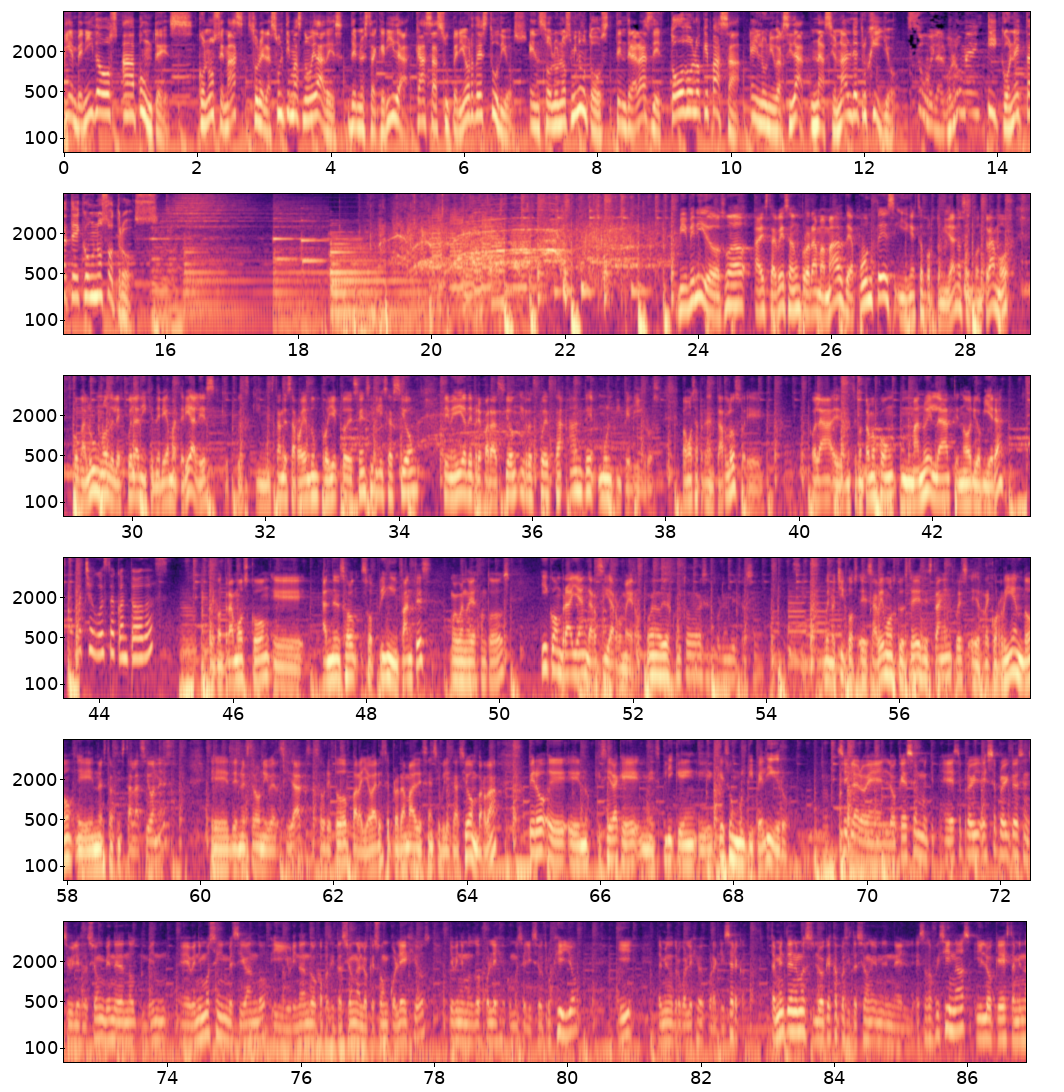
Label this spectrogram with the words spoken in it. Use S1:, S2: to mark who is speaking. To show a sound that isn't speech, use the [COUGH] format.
S1: Bienvenidos a Apuntes. Conoce más sobre las últimas novedades de nuestra querida Casa Superior de Estudios. En solo unos minutos te enterarás de todo lo que pasa en la Universidad Nacional de Trujillo. Sube al volumen y conéctate con nosotros.
S2: Bienvenidos a esta vez a un programa más de apuntes y en esta oportunidad nos encontramos con alumnos de la Escuela de Ingeniería Materiales, que pues quienes están desarrollando un proyecto de sensibilización de medidas de preparación y respuesta ante multipeligros. Vamos a presentarlos. Eh, hola, eh, nos encontramos con Manuela Tenorio Viera.
S3: Mucho gusto con todos.
S2: Nos encontramos con eh, Anderson Soplín Infantes.
S4: Muy buenos días con todos
S2: y con Brian García Romero.
S5: Buenos días con todos, gracias por la invitación.
S2: Bueno chicos, eh, sabemos que ustedes están pues eh, recorriendo eh, nuestras instalaciones de nuestra universidad, sobre todo para llevar este programa de sensibilización, ¿verdad? Pero nos quisiera que me expliquen qué es un multipeligro.
S4: Sí, claro, en lo que es el este, proyecto de sensibilización viene dando, venimos investigando y brindando capacitación a lo que son colegios. Ya venimos dos colegios como es el Liceo Trujillo y también otro colegio por aquí cerca. También tenemos lo que es capacitación en, estas oficinas y lo que es también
